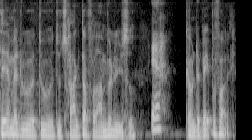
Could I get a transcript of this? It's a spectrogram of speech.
Det her med, at du, du, du trak dig fra rampelyset, ja. kom det bag på folk?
